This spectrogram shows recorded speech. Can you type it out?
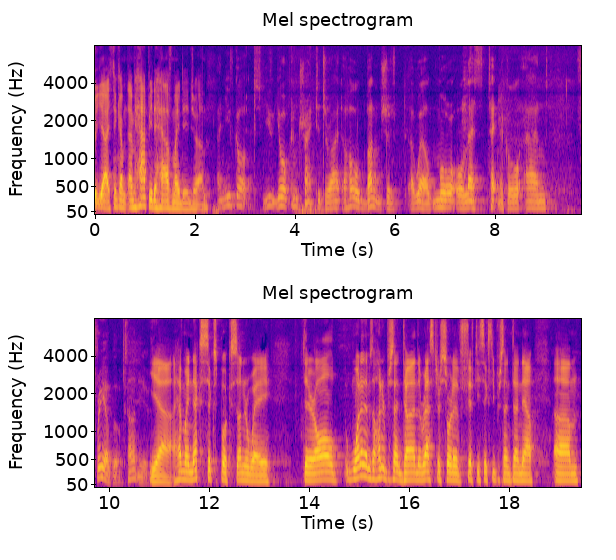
But yeah, I think I'm I'm happy to have my day job. And you've got you you're contracted to write a whole bunch of uh, well more or less technical and freer books, aren't you? Yeah, I have my next six books underway they're all, one of them is 100% done. The rest are sort of 50, 60% done now. Um,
